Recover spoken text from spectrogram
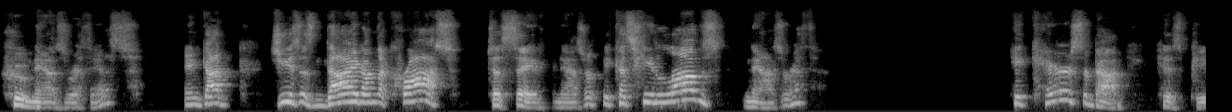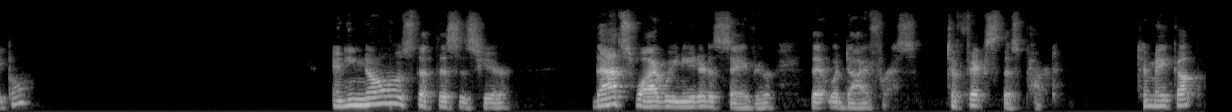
who Nazareth is. And God, Jesus died on the cross to save Nazareth because he loves Nazareth. He cares about his people. And he knows that this is here. That's why we needed a Savior that would die for us to fix this part, to make up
